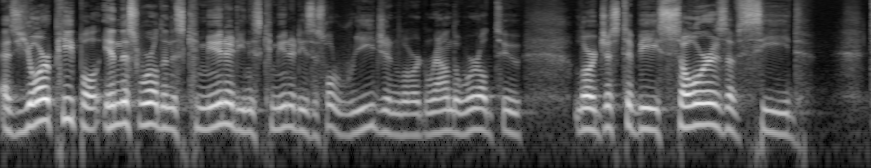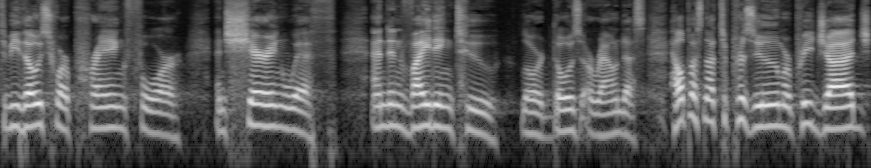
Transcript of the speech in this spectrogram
as your people in this world, in this community, in these communities, this whole region, Lord, around the world, to, Lord, just to be sowers of seed, to be those who are praying for and sharing with and inviting to Lord, those around us. Help us not to presume or prejudge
